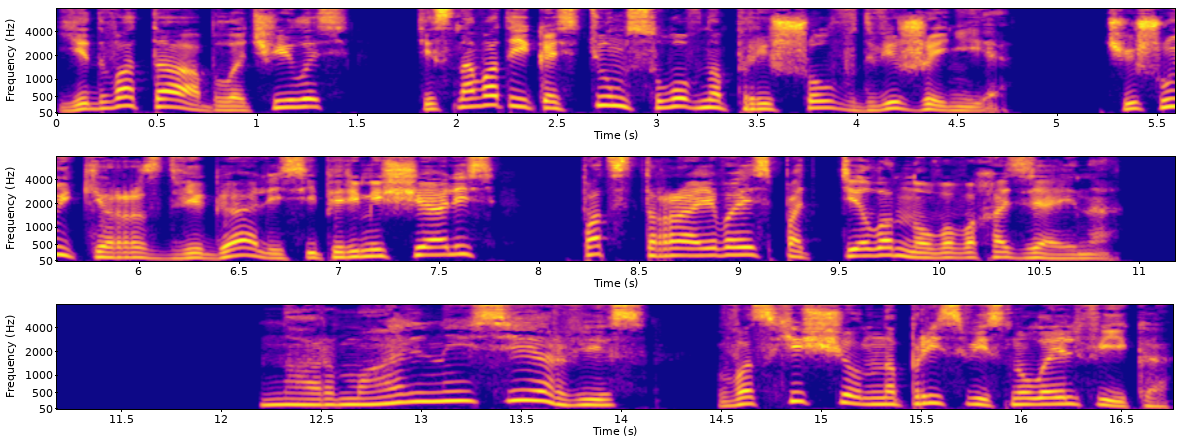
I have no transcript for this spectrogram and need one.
Едва та облачилась, Тесноватый костюм словно пришел в движение. Чешуйки раздвигались и перемещались, подстраиваясь под тело нового хозяина. «Нормальный сервис», — восхищенно присвистнула эльфийка.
